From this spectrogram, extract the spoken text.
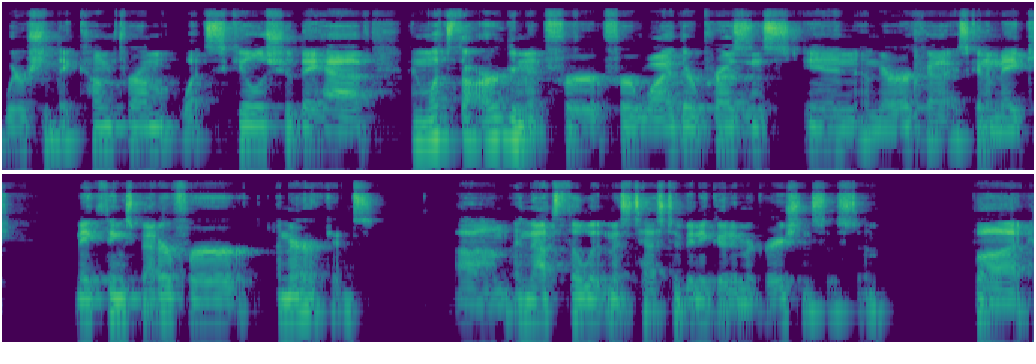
Where should they come from? What skills should they have? And what's the argument for for why their presence in America is going to make make things better for Americans? Um, and that's the litmus test of any good immigration system. But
